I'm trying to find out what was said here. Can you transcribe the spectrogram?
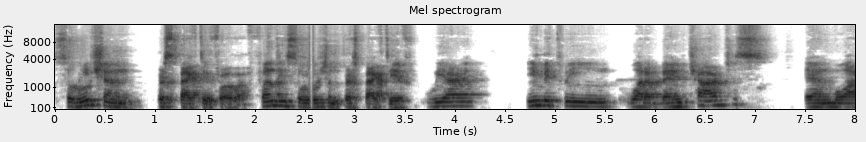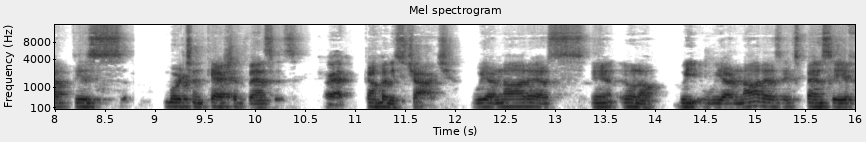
solution perspective or a funding solution perspective, we are in between what a bank charges and what these merchant cash advances right. companies charge. We are not as you know we, we are not as expensive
